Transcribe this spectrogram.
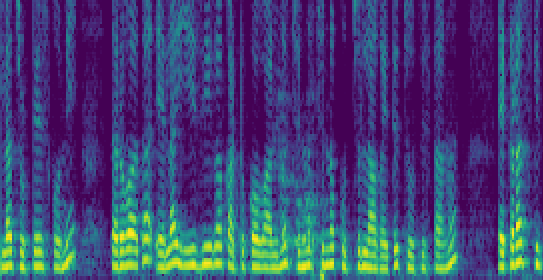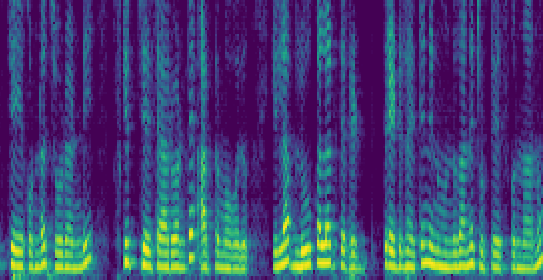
ఇలా చుట్టేసుకొని తర్వాత ఎలా ఈజీగా కట్టుకోవాలనో చిన్న చిన్న కుచ్చుల్లాగా అయితే చూపిస్తాను. ఎక్కడా స్కిప్ చేయకుండా చూడండి. స్కిప్ చేశారు అంటే అర్థమవ్వదు. ఇలా బ్లూ కలర్ థ్రెడ్ థ్రెడ్ని అయితే నేను ముందుగానే చుట్టేసుకున్నాను.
